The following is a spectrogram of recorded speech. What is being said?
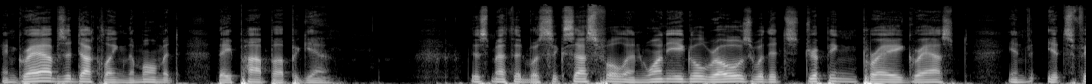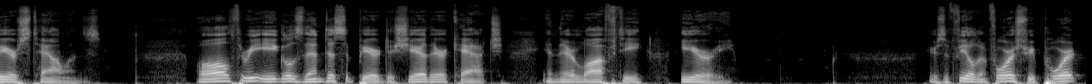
and grabs a duckling the moment they pop up again. This method was successful, and one eagle rose with its dripping prey grasped in its fierce talons. All three eagles then disappeared to share their catch in their lofty eyrie. Here's a field and forest report.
